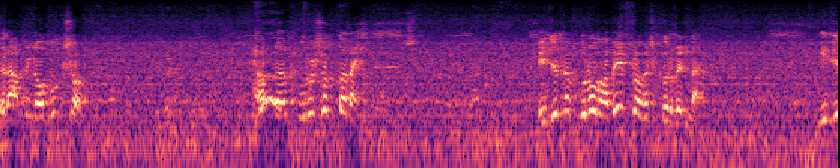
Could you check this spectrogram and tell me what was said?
তাহলে আপনি নপুংসক। আপনার পুরুষত্ব নাই। এই জন্য কোনোভাবেই প্রবেশ করবেন না। নিজের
